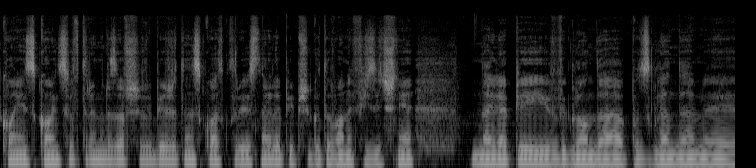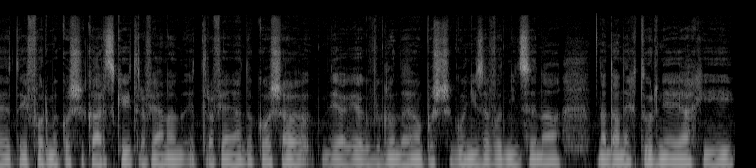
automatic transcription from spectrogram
koniec końców trener zawsze wybierze ten skład, który jest najlepiej przygotowany fizycznie, najlepiej wygląda pod względem y, tej formy koszykarskiej, trafiania, trafiania do kosza, jak, jak wyglądają poszczególni zawodnicy na, na danych turniejach i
